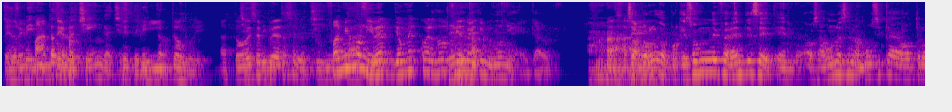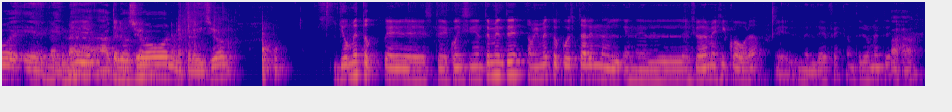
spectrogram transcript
Pedro Chespirito Infante. se lo güey. chinga, Chespirito. Chespirito, güey. A todo ese Chespirito pedo. se lo chinga Fue al mismo fácil. nivel. Yo me acuerdo, Yo fíjate, que el mismo nivel, cabrón. O sea, por- porque son diferentes, en, en- o sea, uno es en la música, otro en, En la en comedia, la televisión. actuación, en la televisión. Yo me tocó, este, coincidentemente, a mí me tocó estar en el, en el, en Ciudad de México ahora, eh, en el DF anteriormente. Ajá.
